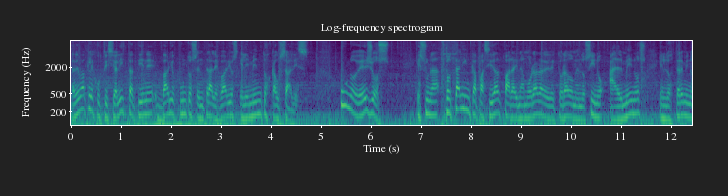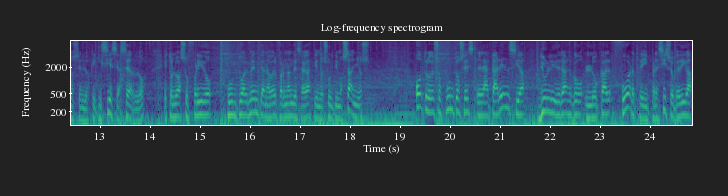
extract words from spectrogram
La debacle justicialista tiene varios puntos centrales, varios elementos causales. Uno de ellos es una total incapacidad para enamorar al electorado mendocino, al menos en los términos en los que quisiese hacerlo. Esto lo ha sufrido puntualmente Anabel Fernández Agasti en los últimos años. Otro de esos puntos es la carencia de un liderazgo local fuerte y preciso que diga,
